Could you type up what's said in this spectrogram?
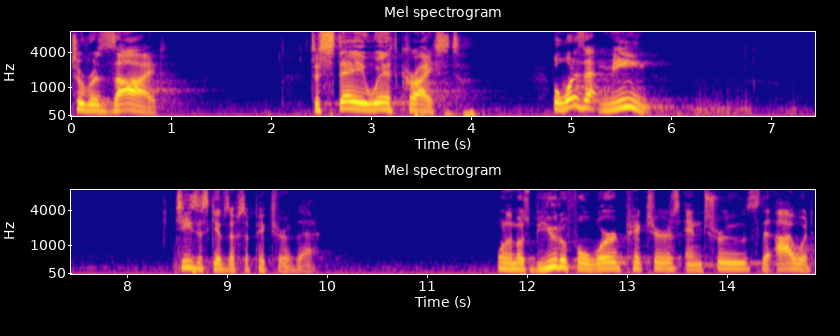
to reside, to stay with Christ. But what does that mean? Jesus gives us a picture of that. One of the most beautiful word pictures and truths that I would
